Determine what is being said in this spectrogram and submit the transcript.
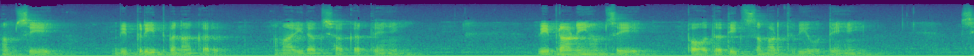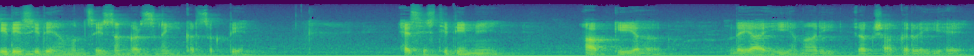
हमसे विपरीत बनाकर हमारी रक्षा करते हैं। वे प्राणी हमसे बहुत अधिक समर्थ भी होते हैं। सीधे सीधे हम उनसे संघर्ष नहीं कर सकते। ऐसी स्थिति में आपकी यह दया ही हमारी रक्षा कर रही है।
